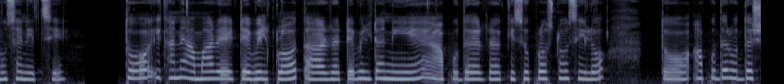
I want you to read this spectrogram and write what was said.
মুছে নিচ্ছি। তো এখানে আমার এই টেবিল ক্লথ আর টেবিলটা নিয়ে আপুদের কিছু প্রশ্ন ছিল। তো আপুদের উদ্দেশ্য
